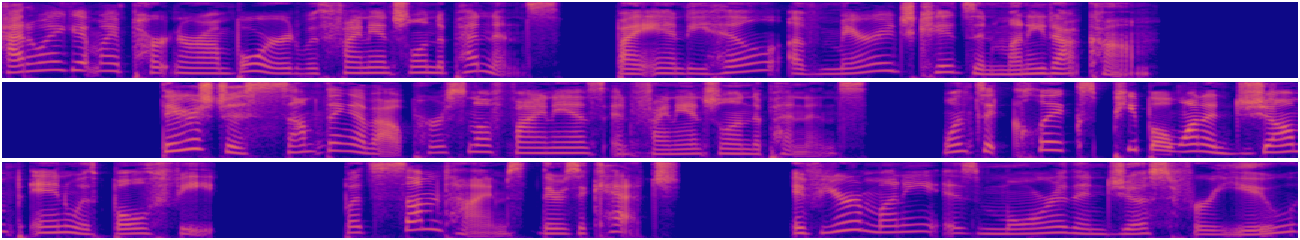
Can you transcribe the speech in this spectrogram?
How do I get my partner on board with financial independence? By Andy Hill of MarriageKidsAndMoney.com. There's just something about personal finance and financial independence. Once it clicks, people want to jump in with both feet. But sometimes there's a catch. If your money is more than just for you,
